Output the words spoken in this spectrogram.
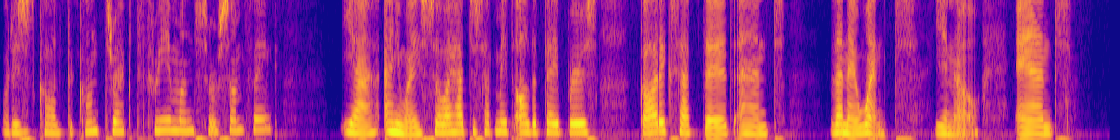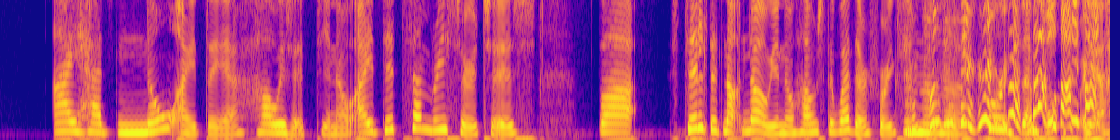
what is it called? The contract, three months or something. Yeah, anyway, so I had to submit all the papers, got accepted, and then I went, you know. And I had no idea how is it, you know. I did some researches, but still did not know, you know, how's the weather, for example. No, no. For example. yeah.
